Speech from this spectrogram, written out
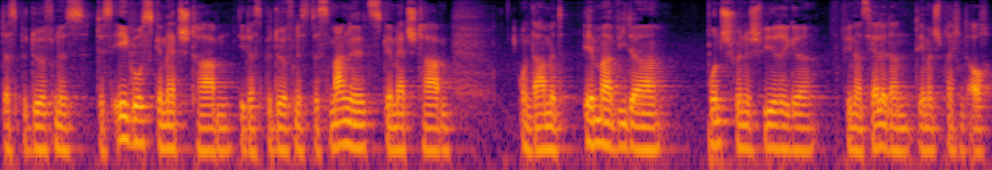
das Bedürfnis des Egos gematcht haben, die das Bedürfnis des Mangels gematcht haben und damit immer wieder unschöne, schwierige, finanzielle dann dementsprechend auch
